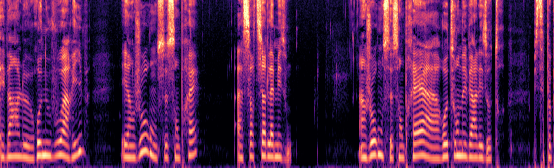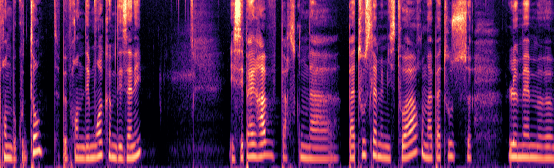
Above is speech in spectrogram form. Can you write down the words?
eh ben, le renouveau arrive et un jour on se sent prêt à sortir de la maison. Un jour on se sent prêt à retourner vers les autres ça peut prendre beaucoup de temps, ça peut prendre des mois comme des années. Et c'est pas grave parce qu'on n'a pas tous la même histoire, on n'a pas tous le même euh,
